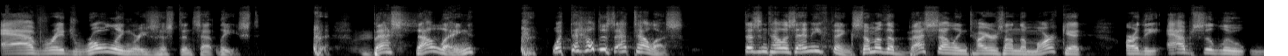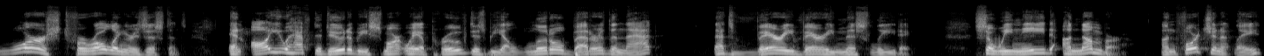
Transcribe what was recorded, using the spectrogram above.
average rolling resistance at least? Best selling, what the hell does that tell us? Doesn't tell us anything. Some of the best selling tires on the market are the absolute worst for rolling resistance. And all you have to do to be SmartWay approved is be a little better than that. That's very, very misleading. So we need a number. Unfortunately,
